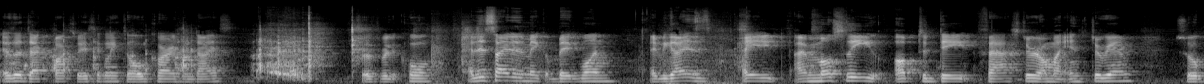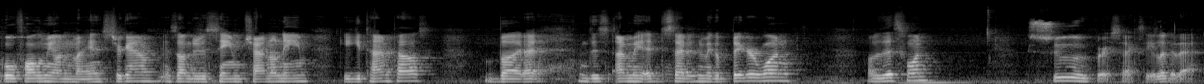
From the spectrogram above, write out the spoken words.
It's a deck box basically to hold cards and dice. So it's really cool. I decided to make a big one. If you guys I, I'm mostly up to date faster on my Instagram. So go follow me on my Instagram. It's under the same channel name, Geeky Time Pals. But I, this, I, made, I decided to make a bigger one of this one. Super sexy, look at that.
